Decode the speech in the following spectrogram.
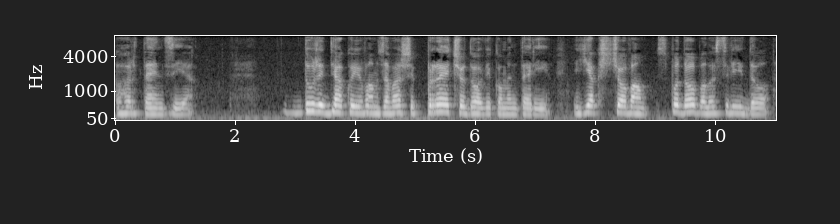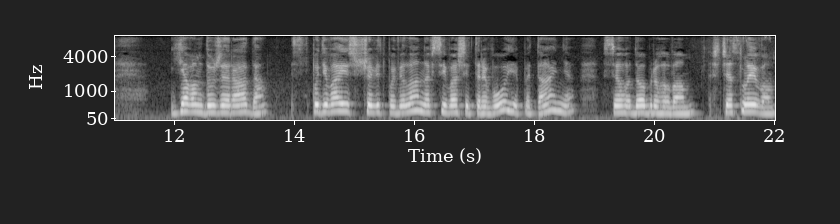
гортензія. Дуже дякую вам за ваші пречудові коментарі. Якщо вам сподобалось відео, я вам дуже рада. Сподіваюсь, що відповіла на всі ваші тривоги, питання. Всього доброго вам. Щасливо!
